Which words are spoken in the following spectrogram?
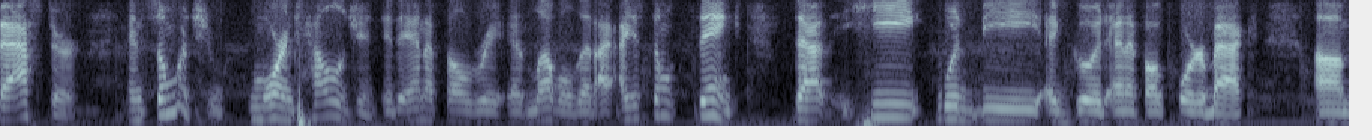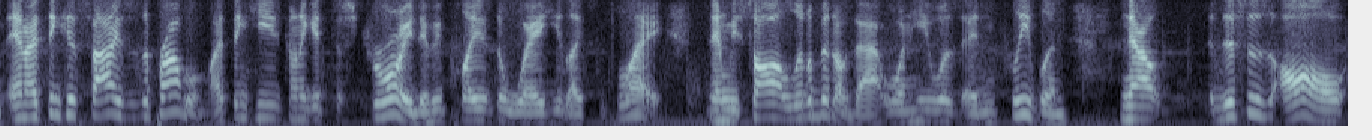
faster, and so much more intelligent at the NFL level that I, I just don't think that he would be a good NFL quarterback um, and I think his size is a problem. I think he's going to get destroyed if he plays the way he likes to play. And we saw a little bit of that when he was in Cleveland. Now, this is all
